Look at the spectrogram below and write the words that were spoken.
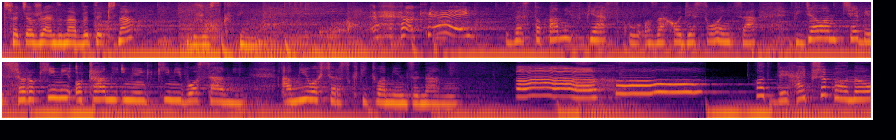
Trzeciorzędna wytyczna? Brzoskwinie. Okej! Ze stopami w piasku o zachodzie słońca widziałam ciebie z szerokimi oczami i miękkimi włosami, a miłość rozkwitła między nami. Aha. Oddychaj przeponą.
